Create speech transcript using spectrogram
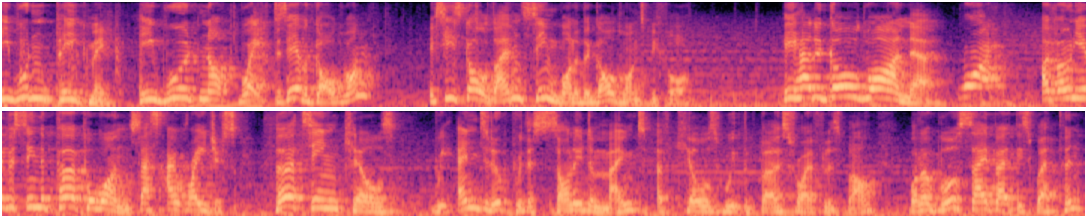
He wouldn't peek me. He would not. Wait, does he have a gold one? Is his gold? I haven't seen one of the gold ones before. He had a gold one. What? I've only ever seen the purple ones. That's outrageous. 13 kills. We ended up with a solid amount of kills with the burst rifle as well. What I will say about this weapon,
